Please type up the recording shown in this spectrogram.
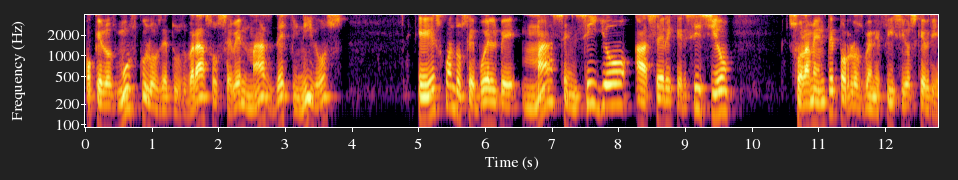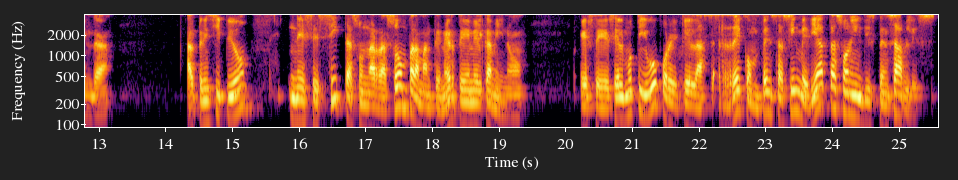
o que los músculos de tus brazos se ven más definidos, es cuando se vuelve más sencillo hacer ejercicio solamente por los beneficios que brinda. Al principio, necesitas una razón para mantenerte en el camino. Este es el motivo por el que las recompensas inmediatas son indispensables.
